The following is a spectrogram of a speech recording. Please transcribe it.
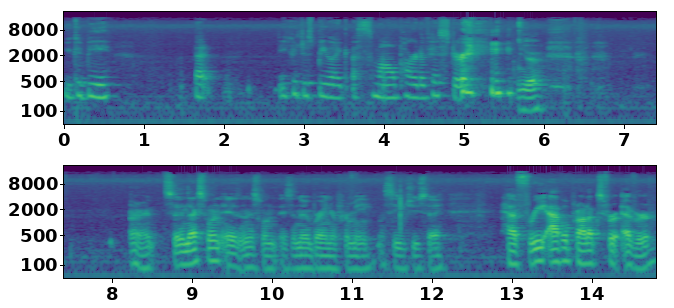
you could be that you could just be like a small part of history. Yeah. All right. So the next one is, and this one is a no-brainer for me. Let's see what you say. Have free Apple products forever,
